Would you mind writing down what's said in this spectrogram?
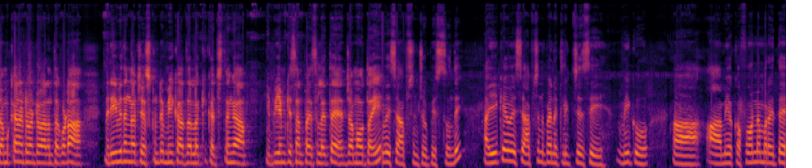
జమ కానటువంటి వారంతా కూడా మీరు ఈ విధంగా చేసుకుంటే మీ ఖాతాల్లోకి ఖచ్చితంగా ఈ పిఎం కిసాన్ పైసలు అయితే జమ అవుతాయి. ఈకేవైసీ ఆప్షన్ చూపిస్తుంది. ఆ ఈకేవైసీ ఆప్షన్ పైన క్లిక్ చేసి మీకు మీ యొక్క ఫోన్ నెంబర్ అయితే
